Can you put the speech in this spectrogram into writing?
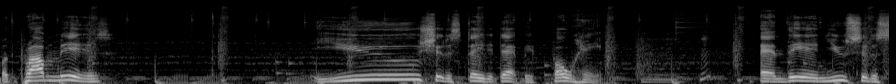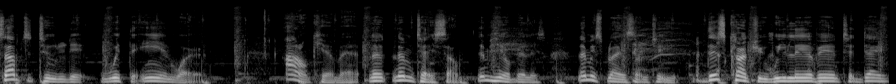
But the problem is, you should have stated that beforehand. Mm-hmm. And then you should have substituted it with the N word. I don't care, man. Let, let me tell you something. Them hillbillies. Let me explain something to you. This country we live in today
